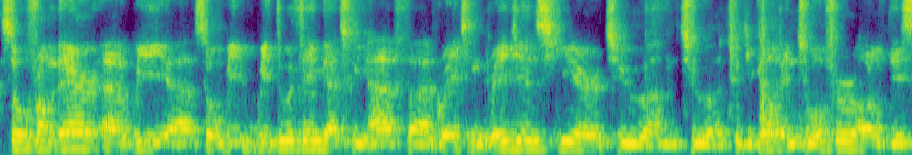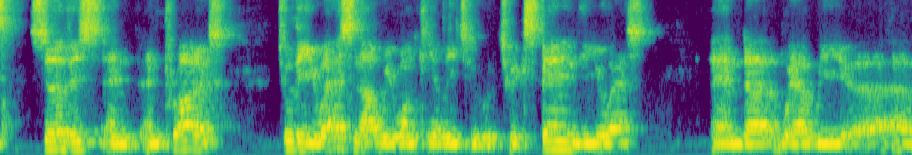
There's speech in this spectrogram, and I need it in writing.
So from there, uh, we uh, so we, we do think that we have great ingredients here to um, to to develop and to offer all of this service and, and products to the US. Now we want clearly to, to expand in the US and uh, where we uh,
